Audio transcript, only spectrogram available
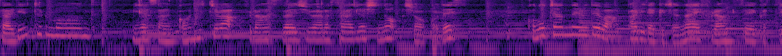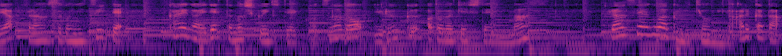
サリュートルモンド皆さんこんにちは。フランス在住アラサー女子の翔子です。このチャンネルではパリだけじゃないフランス生活やフランス語について海外で楽しく生きていくコツなどをゆるくお届けしています。フランスや語学に興味がある方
